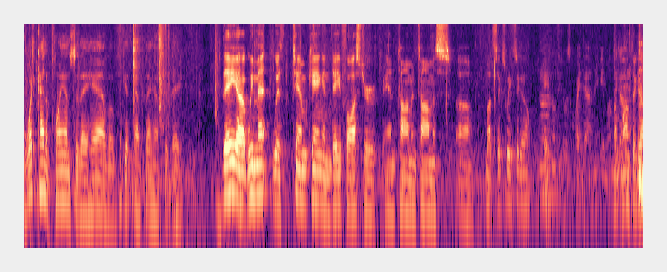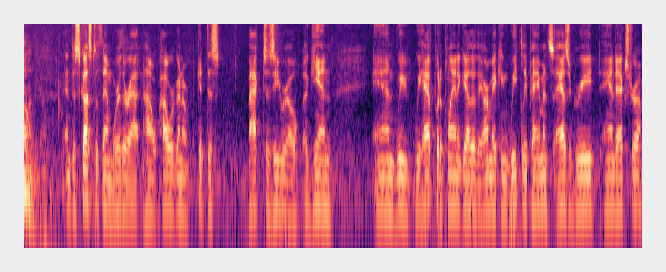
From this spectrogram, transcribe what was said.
what kind of plans do they have of getting that thing up to date? They, uh, we met with Tim King and Dave Foster and Tom and Thomas, uh, about six weeks ago. No, I don't think it was quite that, maybe a month ago. and discussed with them where they're at and how, how we're gonna get this back to zero again. And we, we have put a plan together. They are making weekly payments as agreed and extra.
